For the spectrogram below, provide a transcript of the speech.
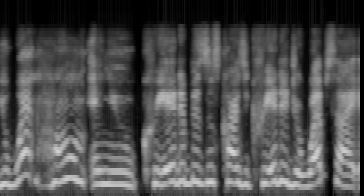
You went home and you created business cards. You created your website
